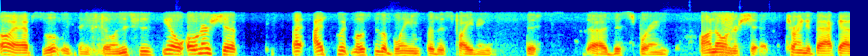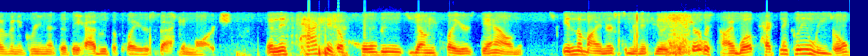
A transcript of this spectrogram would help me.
Oh, I absolutely think so. And this is, you know, ownership. I, I put most of the blame for this fighting this uh, this spring on ownership, trying to back out of an agreement that they had with the players back in March. And this tactic of holding young players down in the minors to manipulate the service time, well, technically legal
